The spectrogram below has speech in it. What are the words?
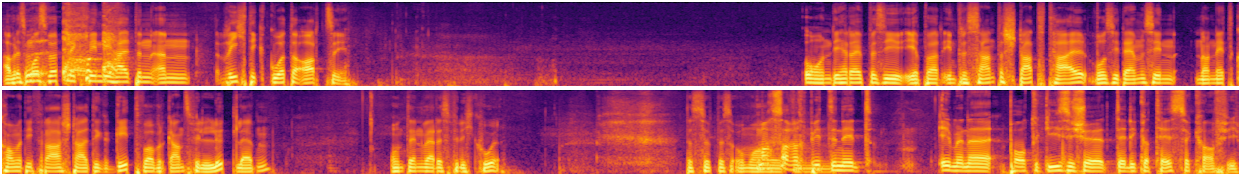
aber es muss wirklich, finde ich, halt ein, ein richtig guter Ort sein. Und ich habe etwas in in ein paar interessante Stadtteile, wo es in dem Sinn noch nicht Comedy-Veranstaltungen gibt, wo aber ganz viele Leute leben. Und dann wäre es vielleicht cool. Das etwas auch mal Mach's einfach ein- bitte nicht in einem portugiesischen Delikatessenkaffee.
